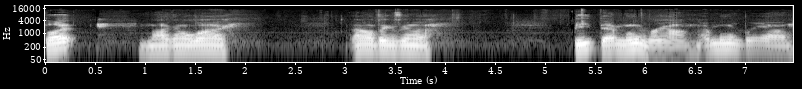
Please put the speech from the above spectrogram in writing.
But, I'm not going to lie. I don't think it's going to beat that Moonbreon. That Moonbreon,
